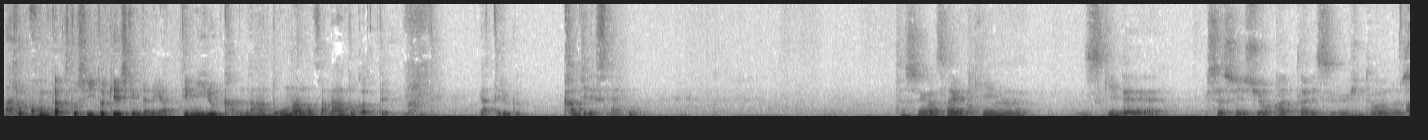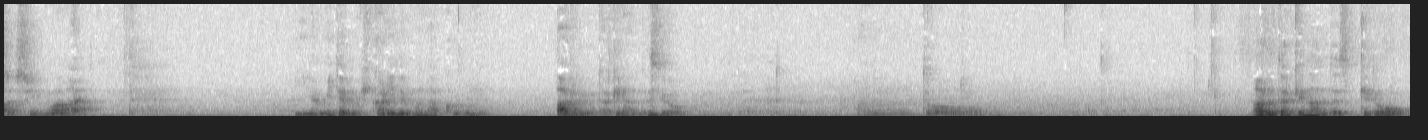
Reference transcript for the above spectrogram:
あのコンタクトシート形式みたいなのやってみるかな？どうなのかな？とかってやってる感じですね。私が最近好きで写真集を買ったりする人の写真は、はい、闇でも光でもなく、あるだけなんですよ、うん。とあるだけなんですけど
